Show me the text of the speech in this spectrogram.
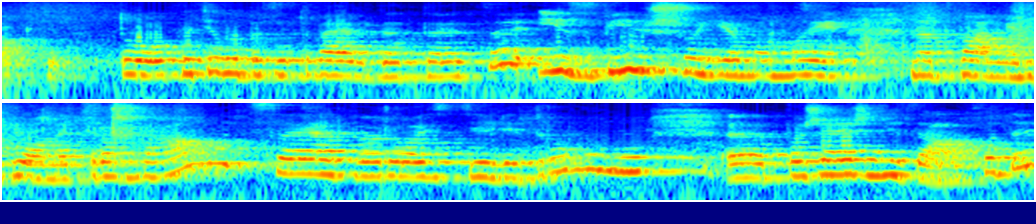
актів. То хотіли би затвердити це і збільшуємо ми на 2 мільйони програму. Це в розділі другому е, пожежні заходи.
